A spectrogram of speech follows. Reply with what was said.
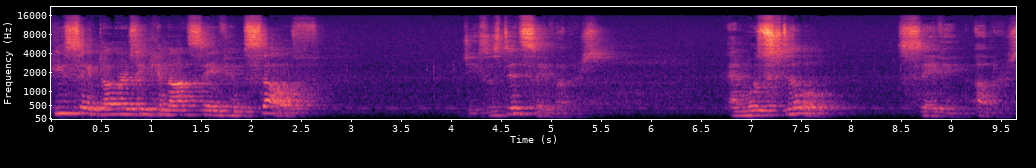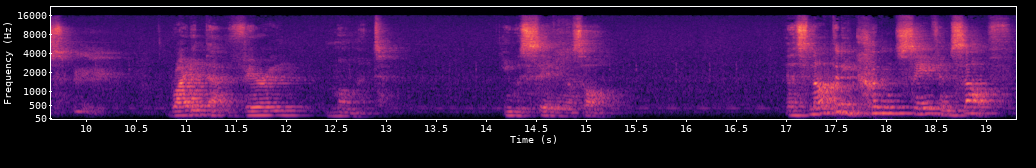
He saved others, he cannot save himself. Jesus did save others and was still saving others. Right at that very moment, he was saving us all. And it's not that he couldn't save himself,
